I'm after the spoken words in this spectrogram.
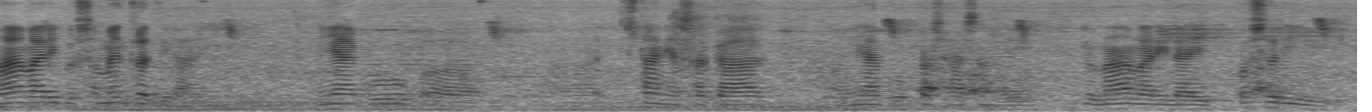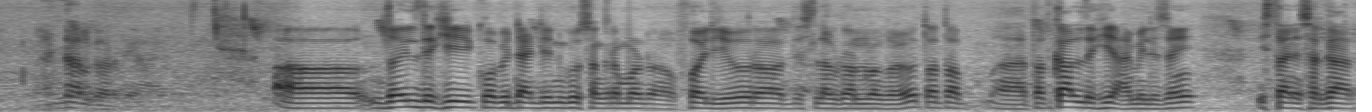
महामारीको संयन्त्रतिर आएँ। यहाँको स्थानीय सरकार यहाँको प्रशासनले यो महामारीलाई कसरी ह्यान्डल गर्दै आयो? जहिलेदेखि कोभिड नाइन्टिनको सङ्क्रमण फैलियो र देश लकडाउनमा गयो तत तत्कालदेखि हामीले चाहिँ स्थानीय सरकार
